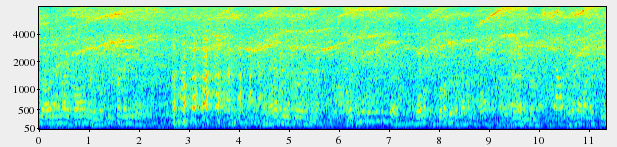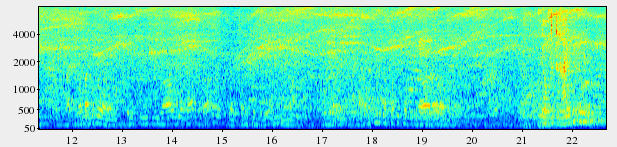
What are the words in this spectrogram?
zu Hause in meine Form, das ist verwendet. War natürlich schon. Aber ich bin mir nicht sicher. Selber, selber schuld, das ist nicht wahr. Aber ich will das schon. Das aber als Kind. Ja, man muss ja, wenn ich die Jahre hier fahren und dafür, dann kann ich schon gelesen. Aber solange ich das kaputt mache, ja, ja. Noch drei Minuten.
